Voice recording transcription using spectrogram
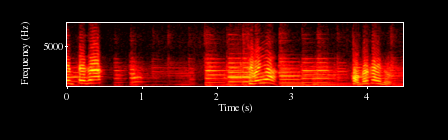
చెప్తాగా శివయ్య కొబ్బరికాయలు.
